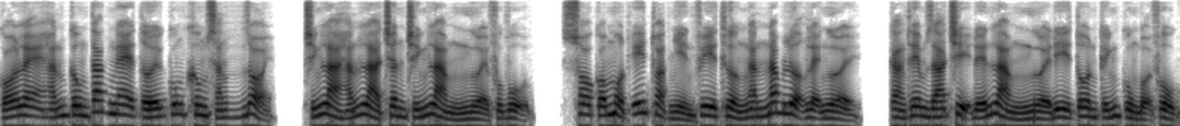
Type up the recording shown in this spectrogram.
có lẽ hắn công tác nghe tới cũng không sáng giỏi, chính là hắn là chân chính làm người phục vụ, so có một ít thoạt nhìn phi thường ngăn nắp lượng lệ người, càng thêm giá trị đến làm người đi tôn kính cùng bội phục,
